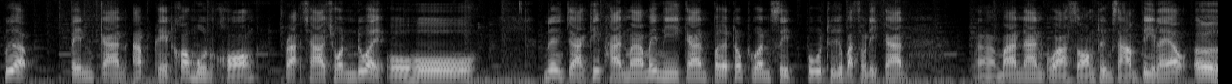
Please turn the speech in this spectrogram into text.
เพื่อเป็นการอัปเกรดข้อมูลของประชาชนด้วย โอ้โห เนื่องจากที่ผ่านมาไม่มีการเปิดทบทวนสิทธิ์ผู้ถือบัตรสวัสดิการมานานกว่า 2-3 ปีแล้ว เออ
